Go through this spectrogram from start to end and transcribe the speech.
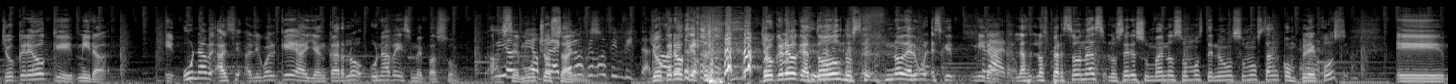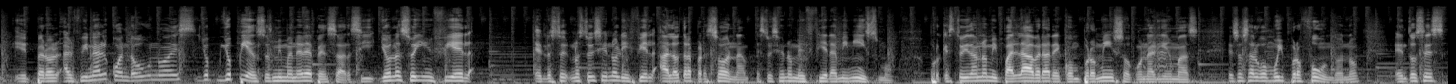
Yo creo que, mira, una al igual que a Giancarlo, una vez me pasó. hace muchos años. Yo creo que yo creo que a todos nos no es que mira, las, personas, los seres humanos somos tenemos somos tan complejos, eh, pero al final cuando uno es yo yo pienso, es mi manera de pensar, si yo le soy infiel eh, no estoy siendo infiel a la otra persona, estoy siendo infiel a mí mismo, porque estoy dando mi palabra de compromiso con alguien más. Eso es algo muy profundo, ¿no? Entonces,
